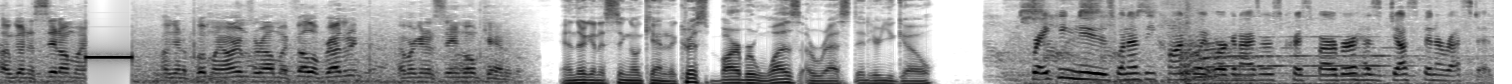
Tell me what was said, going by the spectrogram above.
I'm going to sit on my. I'm going to put my arms around my fellow brethren, and we're going to sing "O Canada." And they're going to sing O Canada. Chris Barber was arrested. Here you go. Breaking news one of the convoy organizers, Chris Barber, has just been arrested.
